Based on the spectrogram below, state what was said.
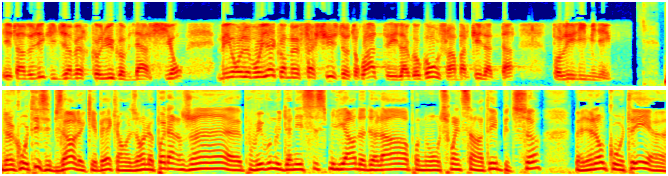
étant donné qu'ils nous avaient reconnus comme nation, mais on le voyait comme un fasciste de droite, et la gauche embarquée là-dedans pour l'éliminer. D'un côté, c'est bizarre, le Québec. On dit, on n'a pas d'argent. euh, Pouvez-vous nous donner 6 milliards de dollars pour nos soins de santé, puis tout ça? Mais d'un autre côté, euh,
